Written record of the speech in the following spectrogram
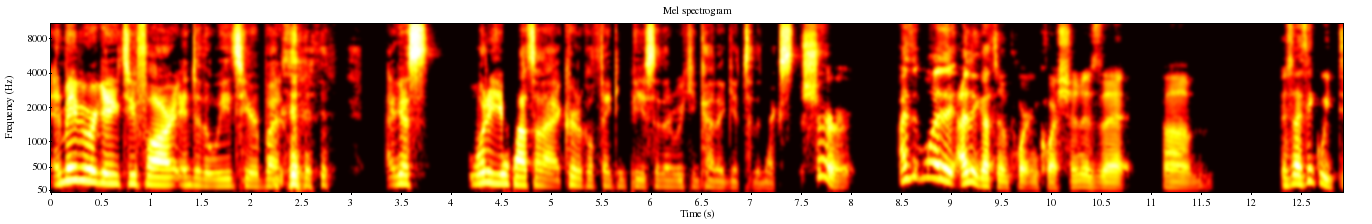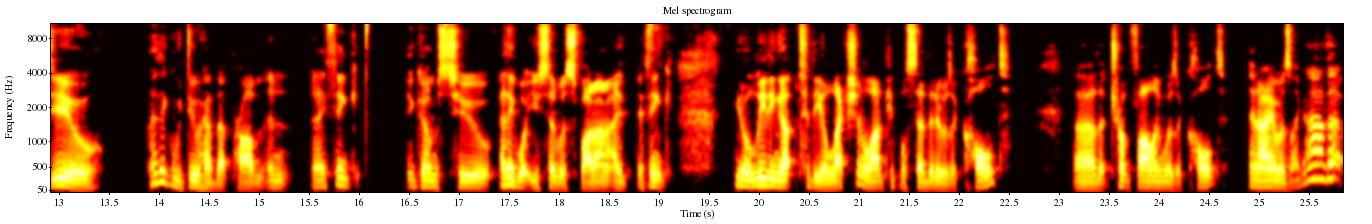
and maybe we're getting too far into the weeds here, but I guess what are your thoughts on that critical thinking piece, and then we can kind of get to the next. Sure, I think well, I think, I think that's an important question. Is that um, is I think we do, I think we do have that problem, and and I think it comes to I think what you said was spot on. I, I think you know leading up to the election, a lot of people said that it was a cult, uh, that Trump following was a cult, and I was like, ah, that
